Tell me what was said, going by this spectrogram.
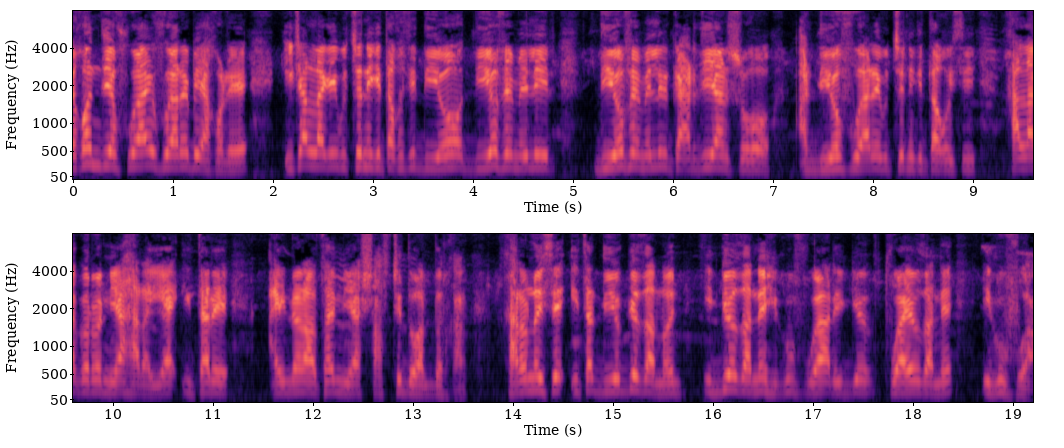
এখন যে ফুয়াই ফুয়ারে বিয়া করে, ইটার লাগে বুঝছ নাকি? তা কইছে দিও দিও ফ্যামিলির দিও ফ্যামিলির গার্জিয়ান সহ, আর দিও ফুয়ারে বুঝছ নাকি? তা কইছি খালা ঘর নিয়া হারাইয়া ইতারে আইনের আওতায় নিয়া শাস্তি দেওয়ার দরকার। কারণ হয়েছে ইটা দিয়গে জানেন ইগেও জানে হিগু ফুয়া, আর ইগে ফুয়াইও জানে ইগু ফুয়া।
